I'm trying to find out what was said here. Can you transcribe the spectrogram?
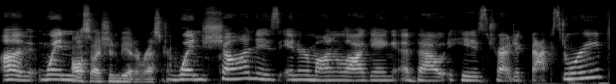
Um, when Also, I shouldn't be at a restaurant. when Sean is inner monologuing about his tragic backstory,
